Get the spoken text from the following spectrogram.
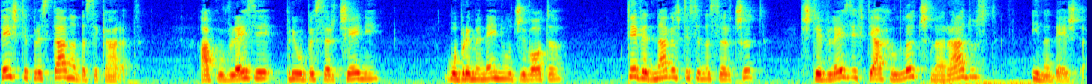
те ще престанат да се карат. Ако влезе при обесърчени, обременени от живота, те веднага ще се насърчат, ще влезе в тях лъч на радост и надежда.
